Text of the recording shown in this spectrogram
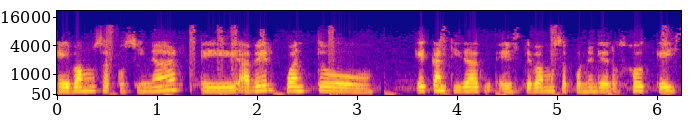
eh, vamos a cocinar, eh, a ver cuánto, qué cantidad este, vamos a ponerle a los hotcakes.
